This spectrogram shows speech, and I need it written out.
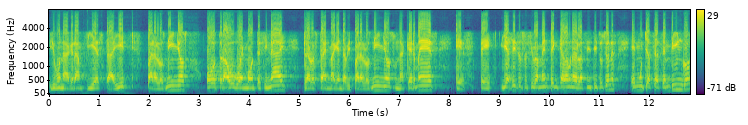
y hubo una gran fiesta ahí para los niños, otra hubo en Monte Sinai, claro está en Maguen David para los niños, una kermés, este, y así sucesivamente en cada una de las instituciones. En muchas se hacen bingos,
